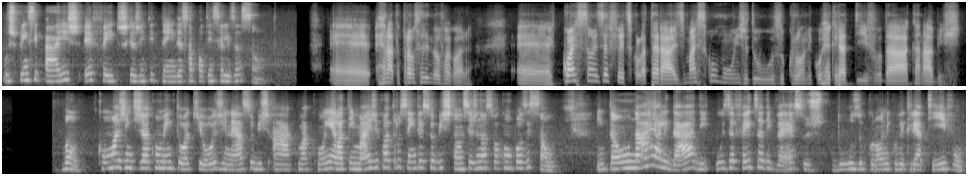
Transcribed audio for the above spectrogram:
os principais efeitos que a gente tem dessa potencialização. É, Renata, para você de novo agora. É, quais são os efeitos colaterais mais comuns do uso crônico recreativo da cannabis? Bom, como a gente já comentou aqui hoje, né, a, a, maconha ela tem mais de 400 substâncias na sua composição. Então, na realidade, os efeitos adversos do uso crônico recreativo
